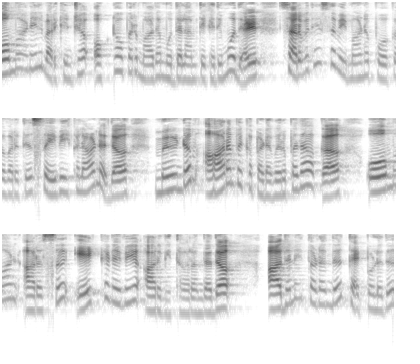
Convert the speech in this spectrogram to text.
ஓமானில் வருகின்ற அக்டோபர் மாதம் முதலாம் தேதி முதல் சர்வதேச விமான போக்குவரத்து சேவைகளானது மீண்டும் ஆரம்பிக்கப்படவிருப்பதாக ஓமான் அரசு ஏற்கனவே அறிவித்திருந்தது. அதனைத் தொடர்ந்து தற்பொழுது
